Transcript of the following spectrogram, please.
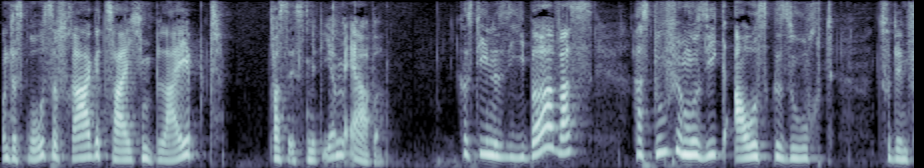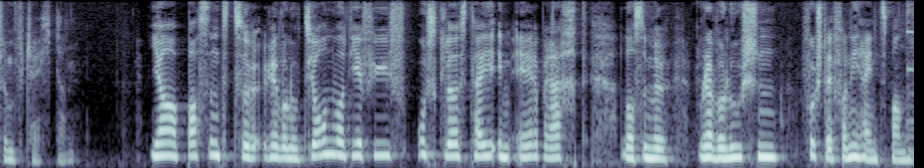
Und das große Fragezeichen bleibt, was ist mit ihrem Erbe? Christine Sieber, was hast du für Musik ausgesucht zu den fünf Töchtern? Ja, passend zur Revolution, die die fünf ausgelöst haben im Erbrecht, lassen wir Revolution von Stefanie Heinzmann.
